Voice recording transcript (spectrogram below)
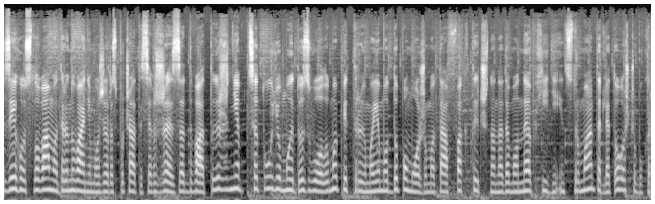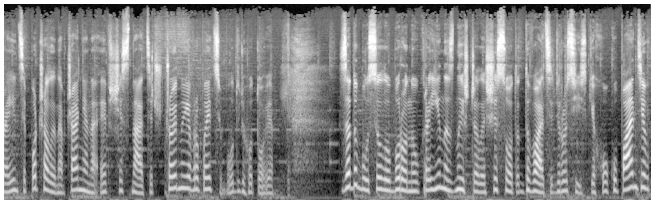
За його словами, тренування може розпочатися вже за два тижні. Цитую, ми дозволимо, підтримаємо, допоможемо та фактично надамо необхідні інструменти для того, щоб українці почали навчання на F-16. Щойно європейці будуть готові. За добу Сили оборони України знищили 620 російських окупантів.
